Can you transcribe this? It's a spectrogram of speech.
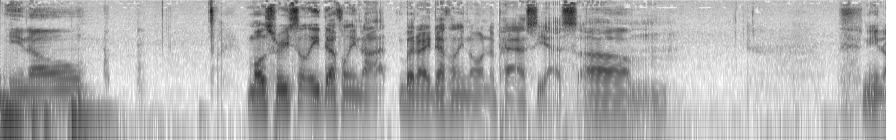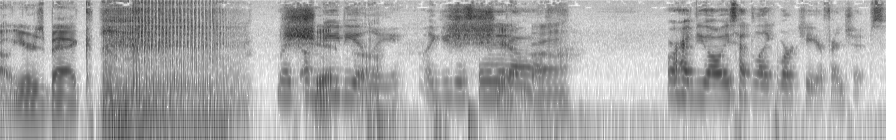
you know. Most recently, definitely not, but I definitely know in the past, yes. Um, you know, years back. Like Shit, immediately, like you just hit Shit, it off, bruh. or have you always had to like work at your friendships?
